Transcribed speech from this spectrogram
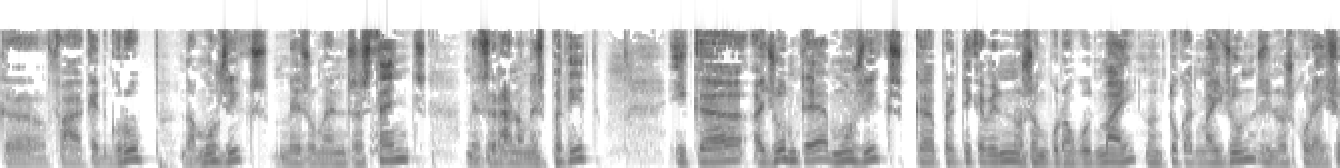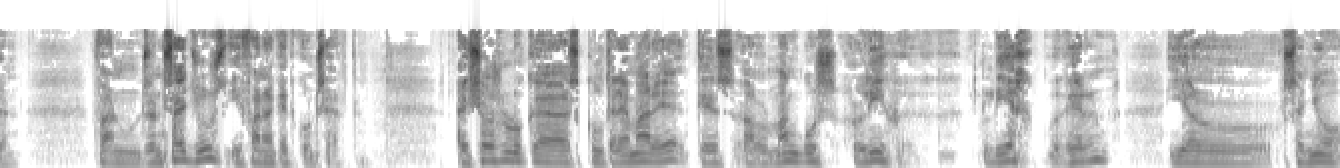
que fa aquest grup de músics, més o menys estenys, més gran o més petit, i que ajunta músics que pràcticament no s'han conegut mai, no han tocat mai junts i no es coneixen. Fan uns ensajos i fan aquest concert. Això és el que escoltarem ara, que és el Mangus Liebgern i el senyor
